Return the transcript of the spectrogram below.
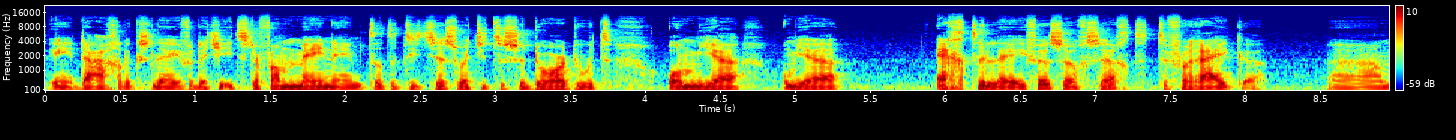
in je dagelijks leven. Dat je iets ervan meeneemt. Dat het iets is wat je tussendoor doet om je, om je echte leven, zo gezegd, te verrijken. Ehm,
